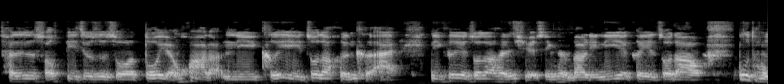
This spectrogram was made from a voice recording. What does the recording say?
它的手笔就是说多元化的，你可以做到很可爱，你可以做到很血腥、很暴力，你也可以做到不同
